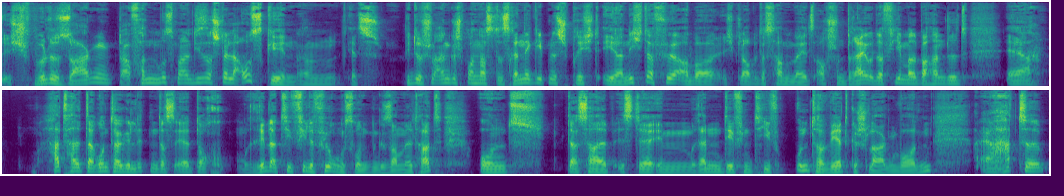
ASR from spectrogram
ich würde sagen, davon muss man an dieser Stelle ausgehen. Ähm, jetzt, wie du schon angesprochen hast, das Rennergebnis spricht eher nicht dafür, aber ich glaube, das haben wir jetzt auch schon drei oder viermal behandelt. Er hat halt darunter gelitten, dass er doch relativ viele Führungsrunden gesammelt hat und Deshalb ist er im Rennen definitiv unter Wert geschlagen worden. Er hatte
